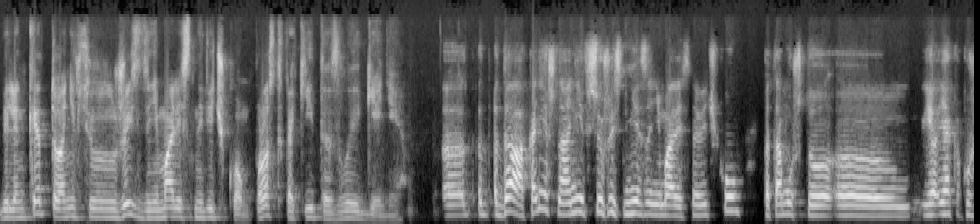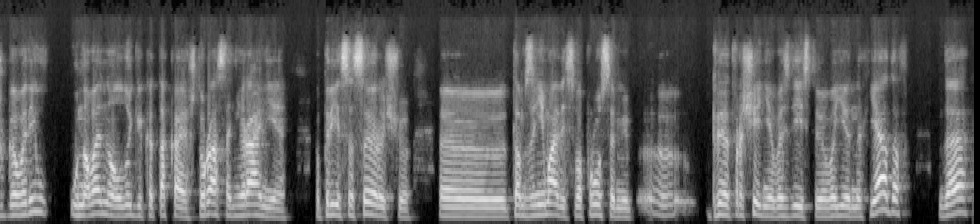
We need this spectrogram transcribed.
Беллинкет, то они всю жизнь занимались новичком, просто какие-то злые гении. Э, да, конечно, они всю жизнь не занимались новичком, потому что, э, я, я как уже говорил, у Навального логика такая, что раз они ранее при СССР еще э, там занимались вопросами э, предотвращения воздействия военных ядов, да,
